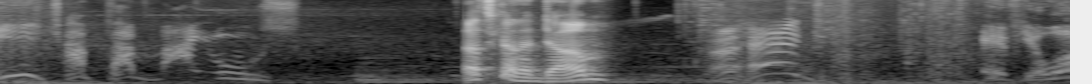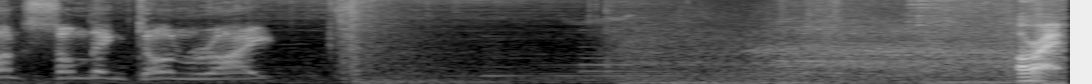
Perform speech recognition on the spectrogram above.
Eat up the miles. That's kind of dumb. Ahead. If you want something done right, All right.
